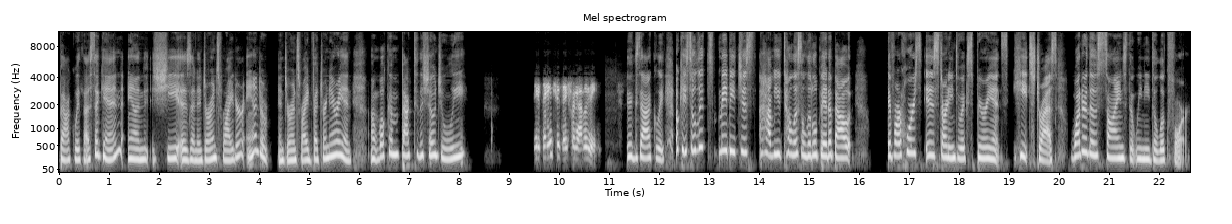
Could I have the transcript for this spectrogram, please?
back with us again, and she is an endurance rider and an endurance ride veterinarian. Uh, welcome back to the show, Julie. Hey, thank you. Thanks for having me. Exactly. Okay, so let's maybe just have you tell us a little bit about if our horse is starting to experience heat stress, what are those signs that we need to look for?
